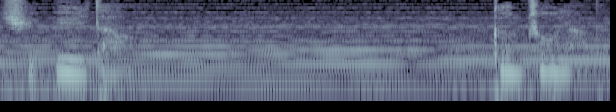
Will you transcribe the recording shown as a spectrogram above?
去遇到更重要的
